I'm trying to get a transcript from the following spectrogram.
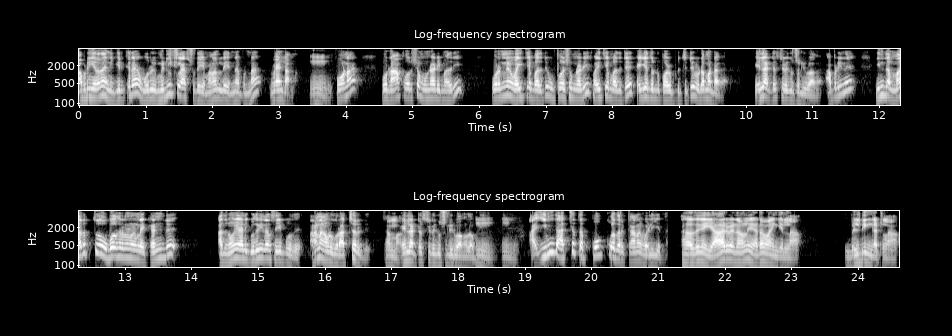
அப்படிங்கிறதா இன்னைக்கு இருக்கிற ஒரு மிடில் கிளாஸ் உடைய மனநிலை என்ன அப்படின்னா வேண்டாம். போனால் ஒரு நாற்பது வருஷம் முன்னாடி மாதிரி உடனே வைத்தியம் பார்த்துட்டு முப்பது வருஷம் முன்னாடி வைத்தியம் பார்த்துட்டு கையை தொட்டு போய் பிடிச்சிட்டு விட மாட்டாங்க. எல்லா டெஸ்ட் எடுக்க சொல்லிடுவாங்க. அப்படின்னு இந்த மருத்துவ உபகரணங்களை கண்டு அது நோயாளிக்கு உதவி தான் செய்ய போகுது. ஆனால் அவனுக்கு ஒரு அச்சம் இருக்கு. எல்லா டெஸ்ட் எடுக்க சொல்லிடுவாங்களோ? இந்த அச்சத்தை போக்குவதற்கான வழி என்ன? அதாவதுங்க யார் வேணாலும் இடம் வாங்கிடலாம். பில்டிங் கட்டலாம்.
